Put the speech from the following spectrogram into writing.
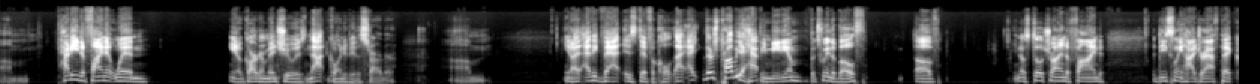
Um, how do you define it when, you know, Gardner Minshew is not going to be the starter? Um, you know, I, I, think that is difficult. I, I, there's probably a happy medium between the both of, you know, still trying to find a decently high draft pick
